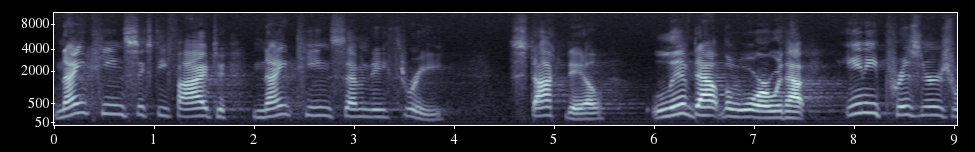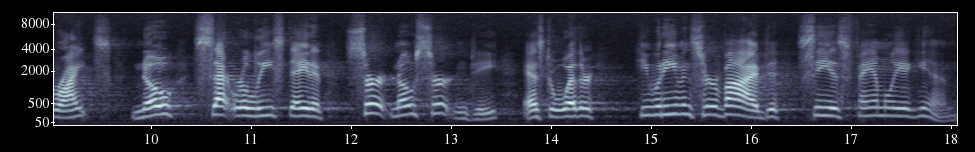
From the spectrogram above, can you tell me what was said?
1965 to 1973, Stockdale lived out the war without any prisoner's rights, no set release date, and cert- no certainty as to whether he would even survive to see his family again.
